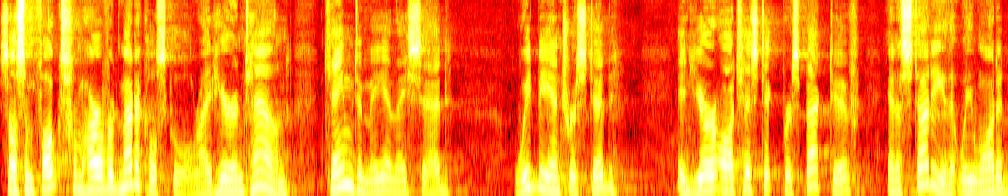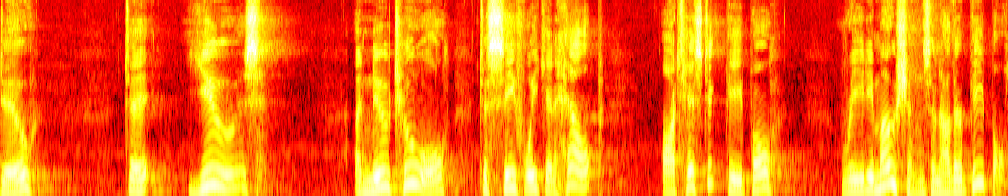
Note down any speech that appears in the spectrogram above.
So, some folks from Harvard Medical School right here in town came to me and they said, We'd be interested in your autistic perspective in a study that we want to do to use a new tool to see if we can help autistic people read emotions in other people.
